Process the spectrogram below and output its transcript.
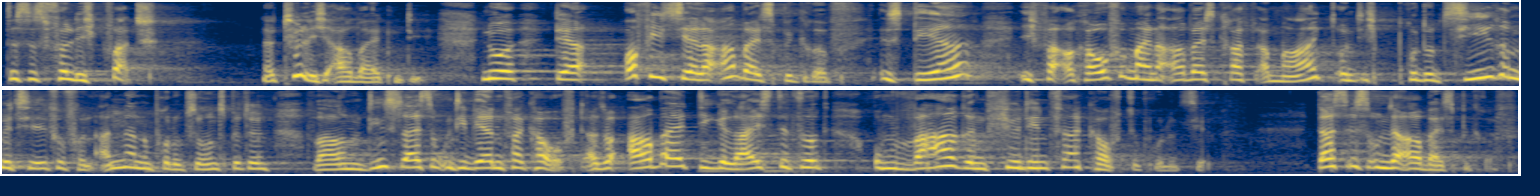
Das ist völlig Quatsch. Natürlich arbeiten die. Nur der offizielle Arbeitsbegriff ist der, ich verkaufe meine Arbeitskraft am Markt und ich produziere mit Hilfe von anderen Produktionsmitteln Waren und Dienstleistungen und die werden verkauft. Also Arbeit, die geleistet wird, um Waren für den Verkauf zu produzieren. Das ist unser Arbeitsbegriff.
